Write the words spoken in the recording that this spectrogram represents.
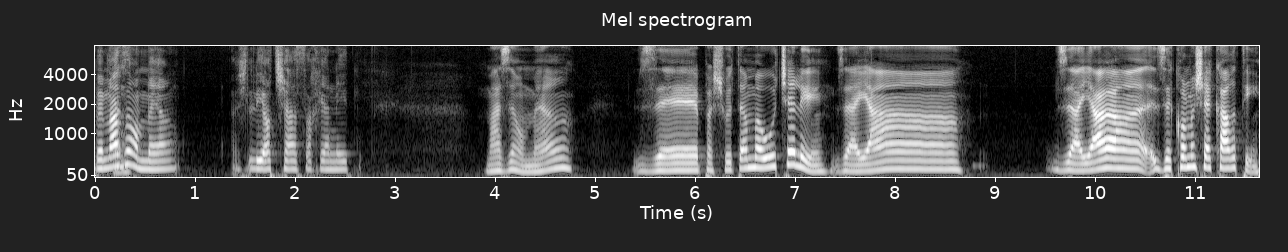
ומה כן. זה אומר, להיות שי השחיינית? מה זה אומר? זה פשוט המהות שלי. זה היה... זה היה... זה כל מה שהכרתי.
